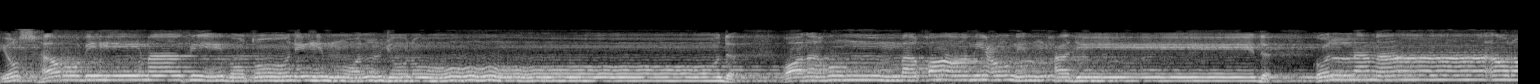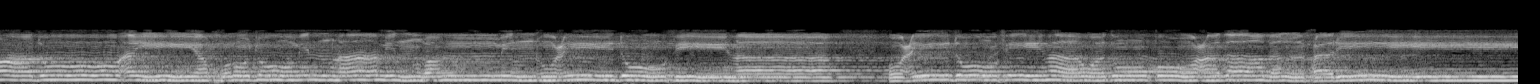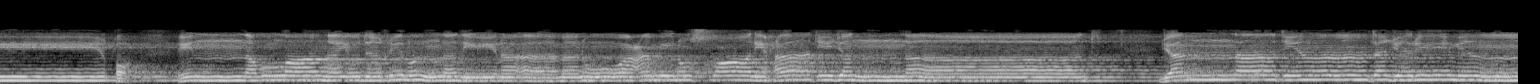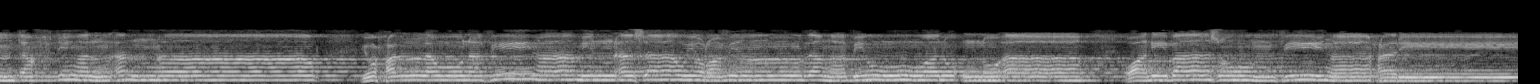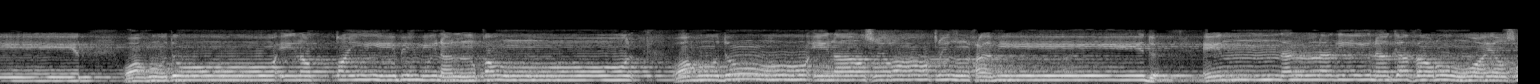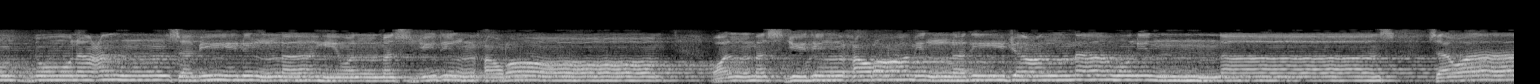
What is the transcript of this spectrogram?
يصهر به ما في بطونهم والجنود ولهم مقامع من حديد كلما الذين آمنوا وعملوا الصالحات جنات جنات تجري من تحتها الأنهار يحلون فيها من أساور من ذهب ولؤلؤا ولباسهم فيها حرير وهدوا إلى الطيب من القول وهدوا إلى صراط الحميد. إن الذين كفروا ويصدون عن سبيل الله والمسجد الحرام والمسجد الحرام الذي جعلناه للناس سواء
